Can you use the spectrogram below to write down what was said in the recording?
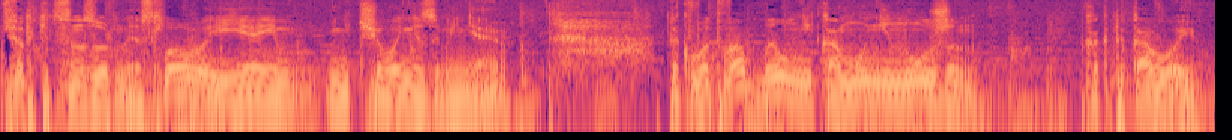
все-таки цензурное слово, и я им ничего не заменяю. Так вот, ВАП был никому не нужен как таковой –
